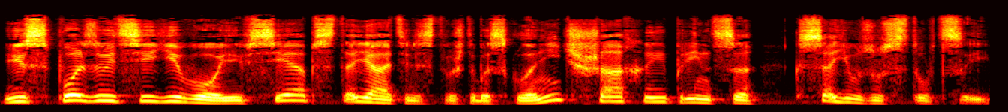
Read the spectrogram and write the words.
Используйте его и все обстоятельства, чтобы склонить шаха и принца к союзу с Турцией.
